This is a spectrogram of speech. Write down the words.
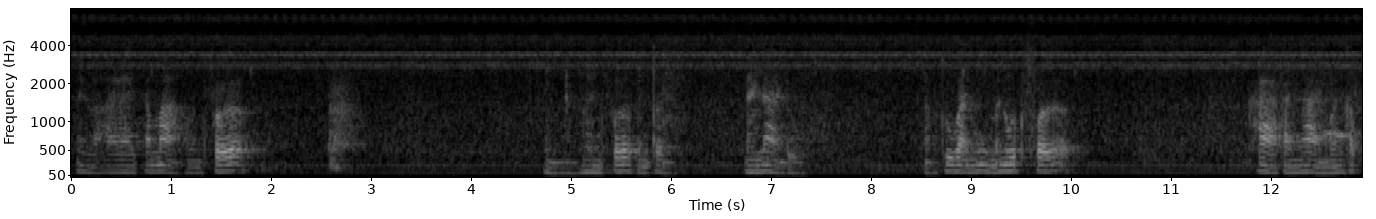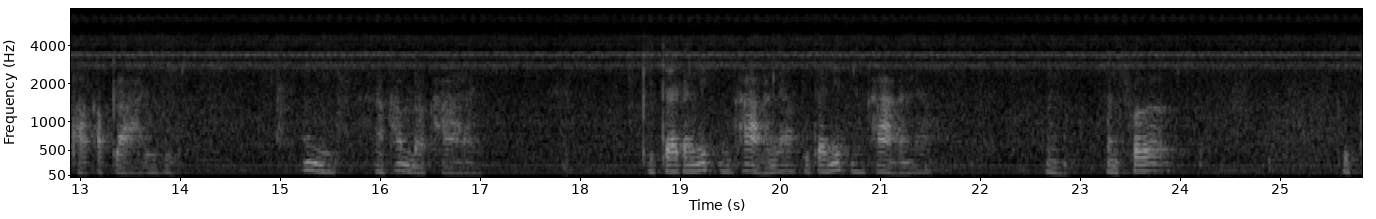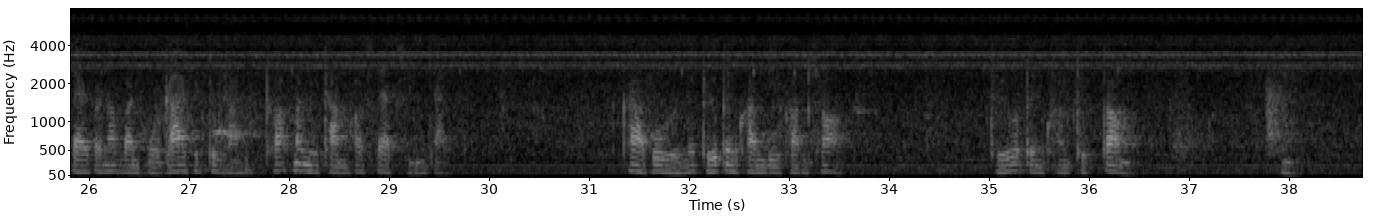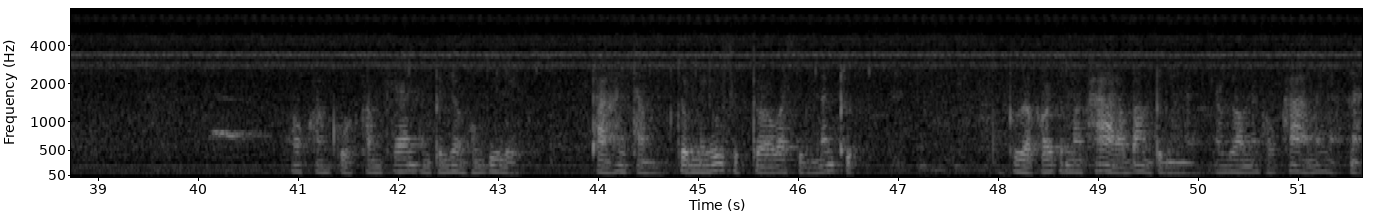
ไม่ว่าอะไรทำมากมันเฟ้อเงินเฟ้อเป็นต้นไม่น่าดูอย่างทุกวันนี้มนุษย์เฟ้อ ฆ่ากันง่ายเหมือนกับผักกับปลาดูสิไม่มีราคาราคาอะไรผิดใจกันนิดมันฆ่ากันแล้วผิดใจนิดมันฆ่ากันแล้ว อืม มันเฟ้อผิดใจก็นับวันโหดร้ายขึ้นทุกวันเพราะไม่มีธรรมเขาแทรกสินใจฆ่าผู้อื่นนี่ถือเป็นความดีความชอบ ถือว่าเป็นความถูกต้อง ราะความโกรธความแค้นอันเป็นเรื่องของกิเลสพาให้ทำจนไม่รู้สึกตัวว่าสิ่งนั้นผิดเผื่อเขาจะมาฆ่าเราบ้างเป็นยังไงเรายอมให้เขาฆ่าไม่อยากนะ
